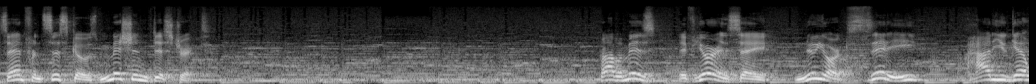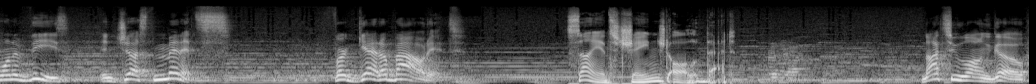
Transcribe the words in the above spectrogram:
San Francisco's Mission District. Problem is, if you're in, say, New York City, how do you get one of these in just minutes? Forget about it. Science changed all of that. Not too long ago,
